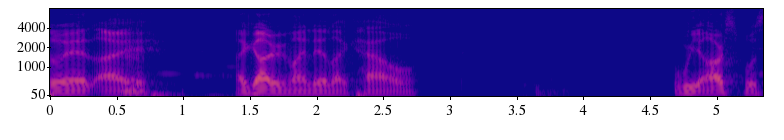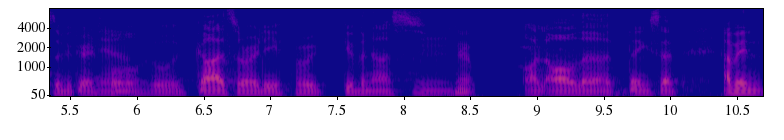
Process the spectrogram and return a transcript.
to it. I I got reminded like how we are supposed to be grateful. Who God's already forgiven us Mm. Yeah. on all the things that I mean.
